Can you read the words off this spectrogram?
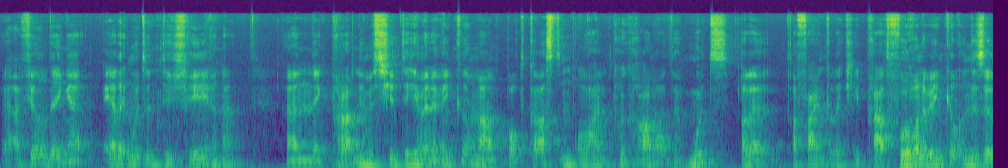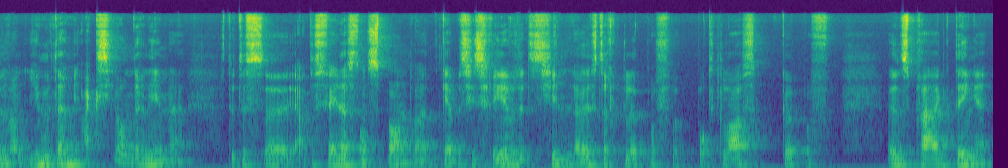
ja, veel dingen eigenlijk moet integreren. Hè. En ik praat nu misschien tegen mijn winkel, maar een podcast, een online programma, dat moet, allee, afhankelijk, je praat voor een winkel in de zin van, je moet daarmee actie ondernemen. Hè. Dit is, uh, ja, het is fijn dat het ontspant. Ik heb het geschreven, dit is geen luisterclub of podcastclub of inspraak, dingen.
